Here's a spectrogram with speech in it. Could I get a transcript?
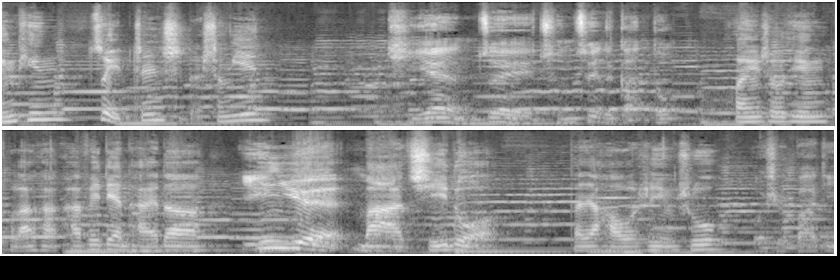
聆听最真实的声音，体验最纯粹的感动。欢迎收听普拉卡咖啡电台的音乐马奇朵。大家好，我是影叔，我是巴蒂。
